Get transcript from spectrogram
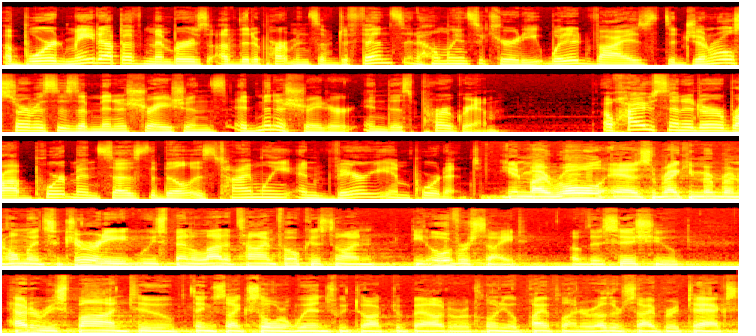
A board made up of members of the Departments of Defense and Homeland Security would advise the General Services Administration's administrator in this program. Ohio Senator Rob Portman says the bill is timely and very important. In my role as the ranking member on Homeland Security, we spent a lot of time focused on the oversight of this issue, how to respond to things like SolarWinds we talked about, or a Colonial Pipeline, or other cyber attacks.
